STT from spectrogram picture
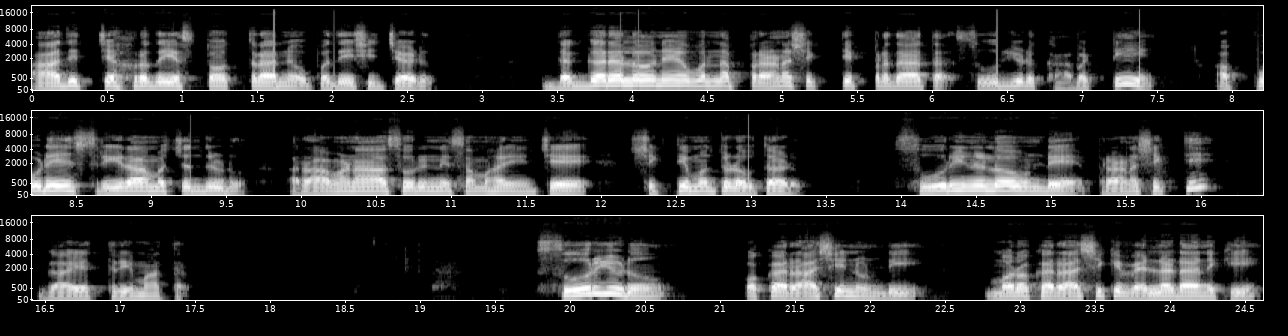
ఆదిత్య హృదయ స్తోత్రాన్ని ఉపదేశించాడు. దగ్గరలోనే ఉన్న ప్రాణశక్తి ప్రదాత సూర్యుడు కాబట్టి అప్పుడే శ్రీరామచంద్రుడు రావణాసురుణ్ణి సంహరించే శక్తిమంతుడవుతాడు. సూర్యునిలో ఉండే ప్రాణశక్తి గాయత్రి మాత. సూర్యుడు ఒక రాశి నుండి మరొక రాశికి వెళ్ళడానికి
